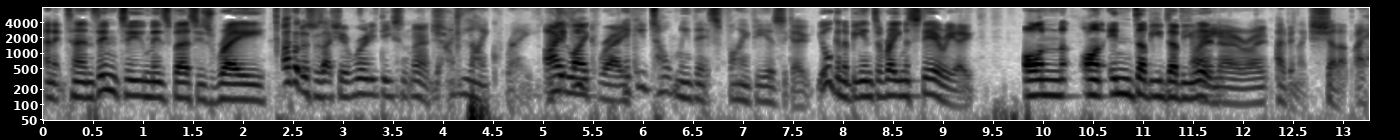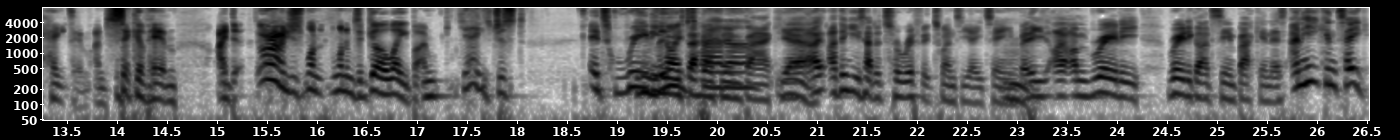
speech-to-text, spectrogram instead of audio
and it turns into Miz versus Rey. I thought this was actually a really decent match. I like Rey. I if you- like Rey. If you told me this five years ago, you're going to be into Rey Mysterio on on in WWE. I know, right? I'd been like, shut up. I hate him. I'm sick of him. I, d- Ugh, I just want want him to go away. But I'm yeah, he's just. It's really nice to have him back. Yeah, Yeah. I, I think he's had a terrific 2018. Mm. But he, I, I'm really, really glad to see him back in this. And he can take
